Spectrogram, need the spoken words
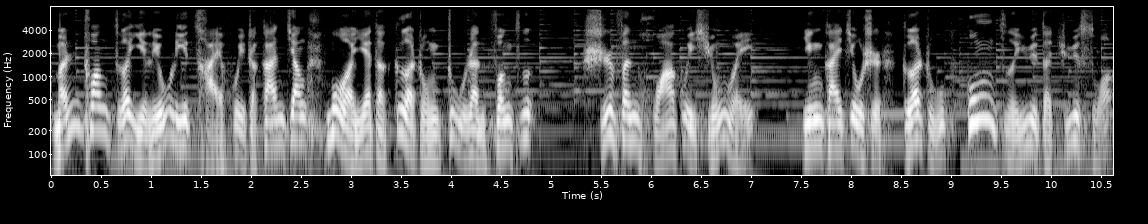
门窗则以琉璃彩绘着干将莫邪的各种柱刃风姿，十分华贵雄伟。应该就是阁主公子玉的居所。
